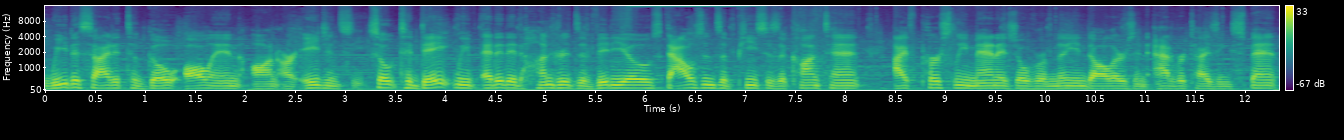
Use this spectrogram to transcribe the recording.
we decided to go all in on our agency. So to date, we've edited hundreds of videos, thousands of pieces of content, I've personally managed over a million dollars in advertising spent.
